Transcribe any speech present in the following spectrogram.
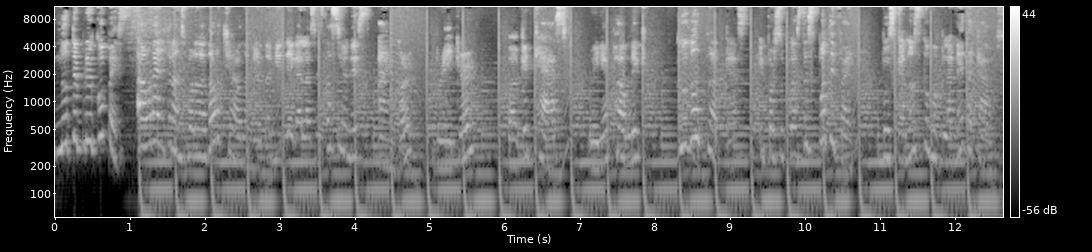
No te preocupes, ahora el transbordador Challenger también llega a las estaciones Anchor, Breaker, Pocket Cast, Radio Public, Google Podcast y por supuesto Spotify. Búscanos como Planeta Caos.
